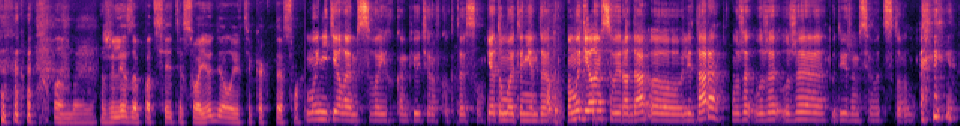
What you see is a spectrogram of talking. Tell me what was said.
Ладно, да. Железо под сети свое делаете, как Тесла? Мы не делаем своих компьютеров как Tesla. Я думаю, это не NDA. Но мы делаем свои э, лидары, уже, уже, уже движемся в эту сторону.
